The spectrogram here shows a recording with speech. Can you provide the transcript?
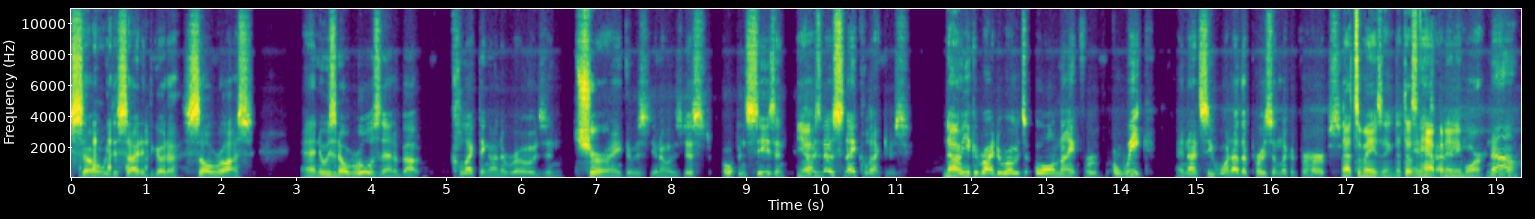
So we decided to go to Sul Ross. And there was no rules then about collecting on the roads and Sure. right. There was, you know, it was just open season. Yeah. There was no snake collectors. No. I mean, you could ride the roads all night for a week and not see one other person looking for herps. That's amazing. That doesn't Anytime happen anymore. No,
